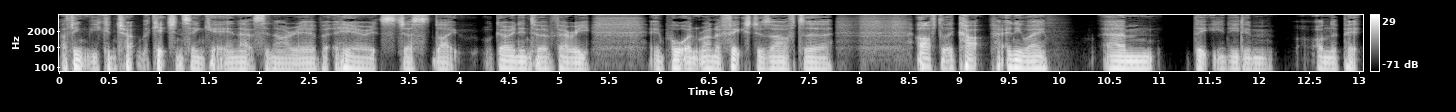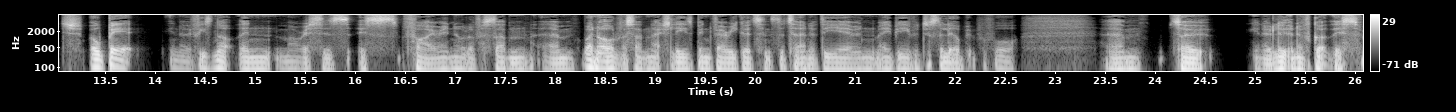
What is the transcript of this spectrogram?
I think you can chuck the kitchen sink in that scenario, but here it's just like we're going into a very important run of fixtures after after the cup anyway um, that you need him on the pitch, albeit you know, if he's not, then Morris is is firing all of a sudden. Um, well, not all of a sudden. Actually, he's been very good since the turn of the year, and maybe even just a little bit before. Um, so, you know, Luton have got this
